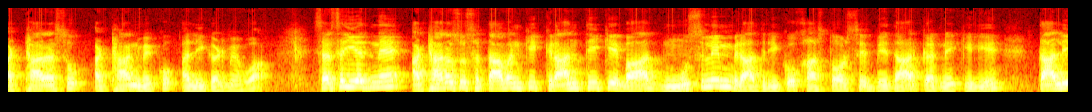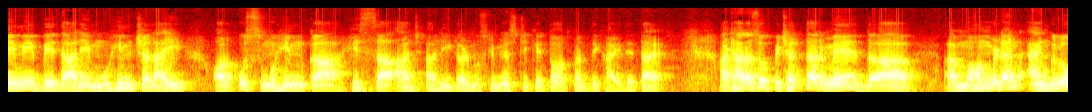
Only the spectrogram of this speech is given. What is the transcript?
अठारह को अलीगढ़ में हुआ। सर सैद ने अठारह की क्रांति के बाद मुस्लिम बिरादरी को ख़ासतौर से बेदार करने के लिए तालीमी बेदारी मुहिम चलाई और उस मुहिम का हिस्सा आज अलीगढ़ मुस्लिम यूनिवर्सिटी के तौर पर दिखाई देता है। 1875 में मोहम्मडन एंग्लो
